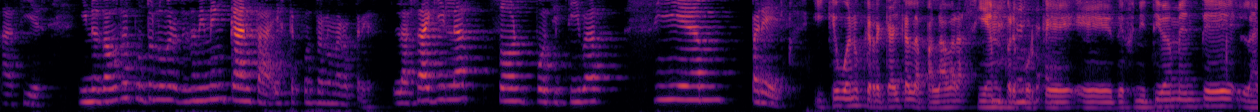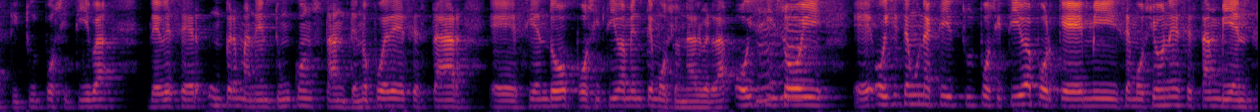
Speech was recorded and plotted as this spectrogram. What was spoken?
así es. Y nos vamos al punto número 3. A mí me encanta este punto número 3. Las águilas son positivas siempre. Y qué bueno que recalca la palabra siempre, porque eh, definitivamente la actitud positiva debe ser un permanente, un constante, no puedes estar eh, siendo positivamente emocional, ¿verdad? Hoy sí soy, eh, hoy sí tengo una actitud positiva porque mis emociones están bien,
